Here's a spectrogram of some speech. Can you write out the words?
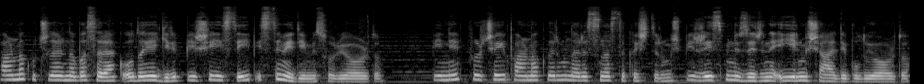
parmak uçlarına basarak odaya girip bir şey isteyip istemediğimi soruyordu. Beni fırçayı parmaklarımın arasına sıkıştırmış bir resmin üzerine eğilmiş halde buluyordu.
